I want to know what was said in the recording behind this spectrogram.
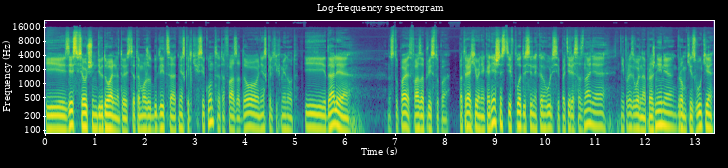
И здесь все очень индивидуально, то есть это может длиться от нескольких секунд, эта фаза, до нескольких минут. И далее наступает фаза приступа. Потряхивание конечностей вплоть до сильных конвульсий, потеря сознания, непроизвольное упражнение, громкие звуки.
